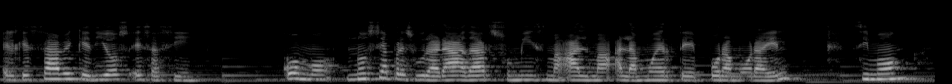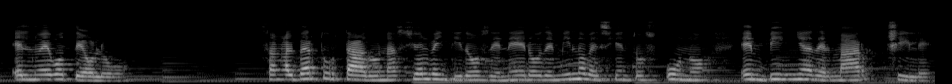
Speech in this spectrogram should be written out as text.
el que sabe que Dios es así, ¿cómo no se apresurará a dar su misma alma a la muerte por amor a Él? Simón, el nuevo teólogo. San Alberto Hurtado nació el 22 de enero de 1901 en Viña del Mar, Chile,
